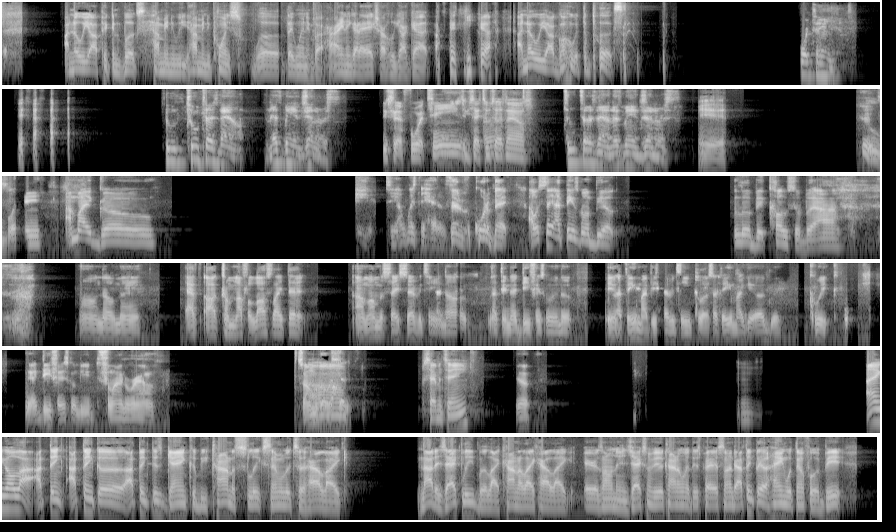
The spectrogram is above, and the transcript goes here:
I know y'all picking the books. How many we? How many points uh, they winning by? I ain't even got to ask y'all who y'all got. yeah, I know where y'all going with the books. Fourteen. two two touchdowns. And that's being generous. You said fourteen. you say two uh, touchdowns. Two touchdowns. That's being generous. Yeah. Ooh. Fourteen. I might go. See, I wish they had a veteran quarterback. I would say I think it's going to be a, a little bit closer, but I, I don't know, man. After uh, coming off a loss like that, I'm, I'm gonna say 17. Dog. I think that defense going to end up. I think it might be 17 plus. I think it might get ugly quick. That defense gonna be flying around. So I'm gonna um, go with 17. Yep. I ain't gonna lie. I think I think uh I think this game could be kind of slick, similar to how like not exactly, but like kind of like how like Arizona and Jacksonville kind of went this past Sunday. I think they'll hang with them for a bit,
